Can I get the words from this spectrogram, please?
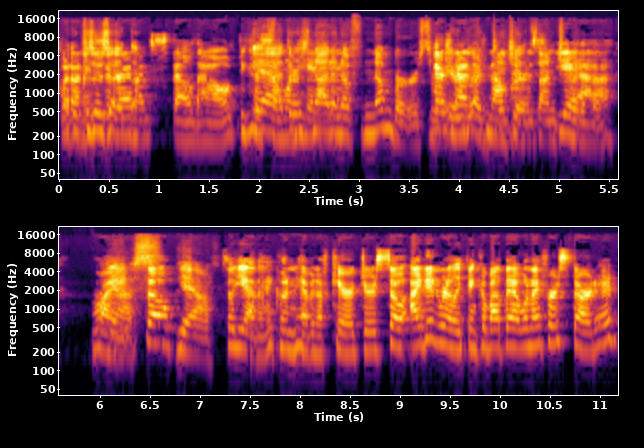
But oh, on Instagram, i I'm spelled out because yeah, someone there's not enough numbers. There's right? not enough numbers on Twitter. Yeah. Right. Yes. So yeah. So yeah, I couldn't have enough characters. So I didn't really think about that when I first started.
